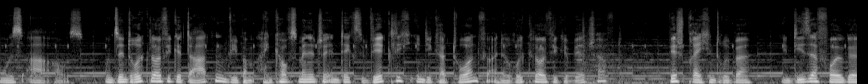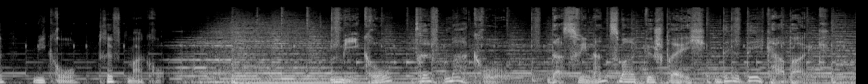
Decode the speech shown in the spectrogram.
USA aus? Und sind rückläufige Daten wie beim Einkaufsmanager-Index wirklich Indikatoren für eine rückläufige Wirtschaft? Wir sprechen drüber in dieser Folge Mikro trifft Makro. Mikro trifft Makro. Das Finanzmarktgespräch der DK Bank.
